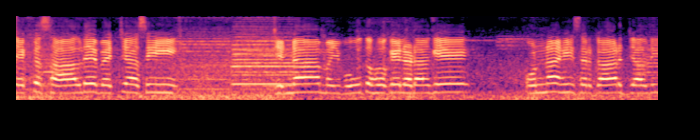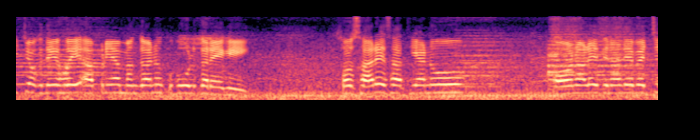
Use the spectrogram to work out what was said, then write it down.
1 ਸਾਲ ਦੇ ਵਿੱਚ ਅਸੀਂ ਜਿੰਨਾ ਮਜ਼ਬੂਤ ਹੋ ਕੇ ਲੜਾਂਗੇ ਉਨਾ ਹੀ ਸਰਕਾਰ ਜਲਦੀ ਝੁਕਦੇ ਹੋਏ ਆਪਣੀਆਂ ਮੰਗਾਂ ਨੂੰ ਕਬੂਲ ਕਰੇਗੀ। ਸੋ ਸਾਰੇ ਸਾਥੀਆਂ ਨੂੰ ਆਉਣ ਵਾਲੇ ਦਿਨਾਂ ਦੇ ਵਿੱਚ,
